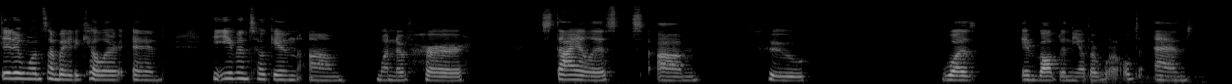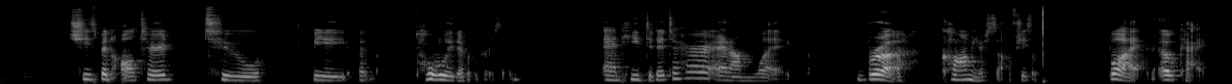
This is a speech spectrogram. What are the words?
didn't want somebody to kill her, and he even took in um, one of her stylists um, who was involved in the other world, and she's been altered to be a totally different person. And he did it to her, and I'm like, bruh, calm yourself. She's, but okay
